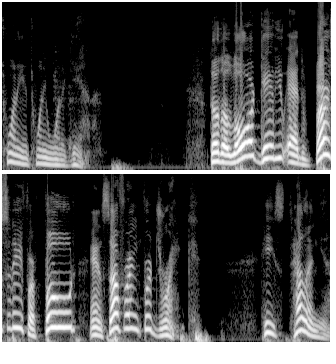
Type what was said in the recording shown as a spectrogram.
20 and 21 again. Though the Lord gave you adversity for food and suffering for drink, He's telling you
